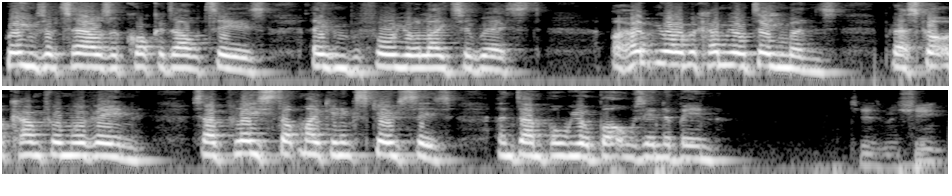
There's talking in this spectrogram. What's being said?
Reams of tales of crocodile tears, even before your later rest. I hope you overcome your demons, but that's got to come from within. So please stop making excuses and dump all your bottles in the bin. Cheers, Mishi.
